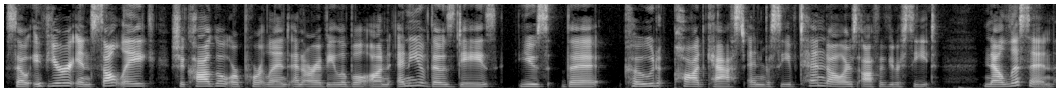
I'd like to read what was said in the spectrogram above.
So if you're in Salt Lake, Chicago, or Portland and are available on any of those days, use the code podcast and receive $10 off of your seat. Now, listen,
